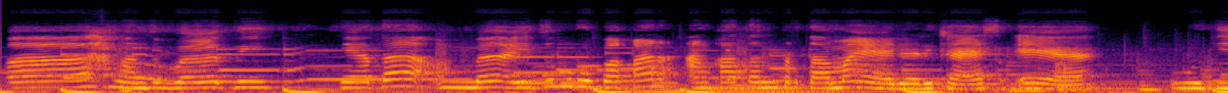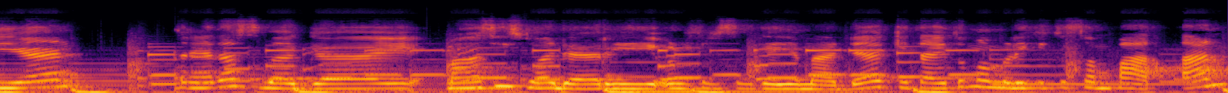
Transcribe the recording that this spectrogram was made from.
Wah, mantap banget nih. Ternyata Mbak itu merupakan angkatan pertama ya dari KSE ya. Kemudian ternyata sebagai mahasiswa dari Universitas Gajah Mada, kita itu memiliki kesempatan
